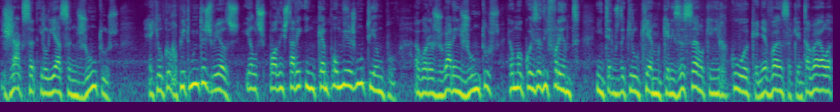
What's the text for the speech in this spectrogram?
Jackson e Liadson juntos é aquilo que eu repito muitas vezes. Eles podem estar em campo ao mesmo tempo. Agora, jogarem juntos é uma coisa diferente em termos daquilo que é mecanização, quem recua, quem avança, quem tabela.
